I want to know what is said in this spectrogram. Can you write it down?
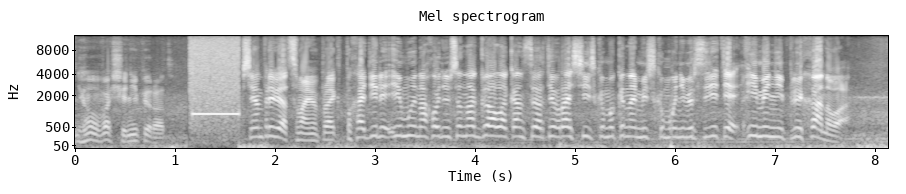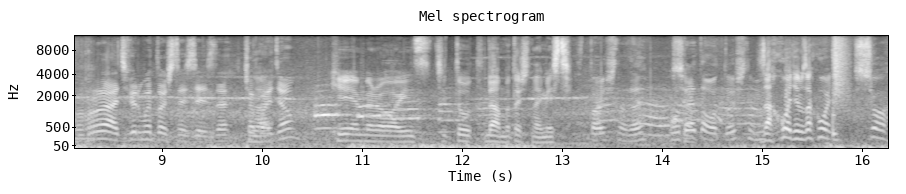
Он вообще не пират. Всем привет, с вами проект «Походили» и мы находимся на гала-концерте в Российском экономическом университете имени Плеханова. Ура, теперь мы точно здесь, да? Че, Да. пойдем? Кемерово институт. Да, мы точно на месте. Точно, да? Вот Всё. это вот точно. Заходим, заходим. Все.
